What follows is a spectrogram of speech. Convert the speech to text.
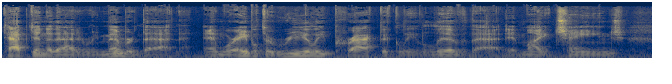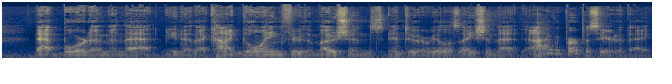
tapped into that and remembered that, and were able to really practically live that, it might change that boredom and that you know that kind of going through the motions into a realization that I have a purpose here today,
